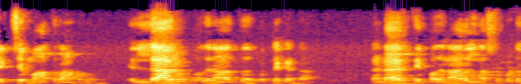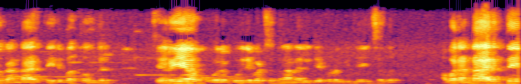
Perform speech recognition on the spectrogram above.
ലക്ഷ്യം മാത്രമാണുള്ളത്. എല്ലാവരും അതിനകത്ത് ഒറ്റക്കെട്ടാണ്. രണ്ടായിരത്തി പതിനാറിൽ നഷ്ടപ്പെട്ടു. രണ്ടായിരത്തി ഇരുപത്തി ഒന്നിൽ ചെറിയ ഒരു ഭൂരിപക്ഷത്തിനാണ് എൽ ഡി എഫ് വിജയിച്ചത്. അപ്പോൾ രണ്ടായിരത്തി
